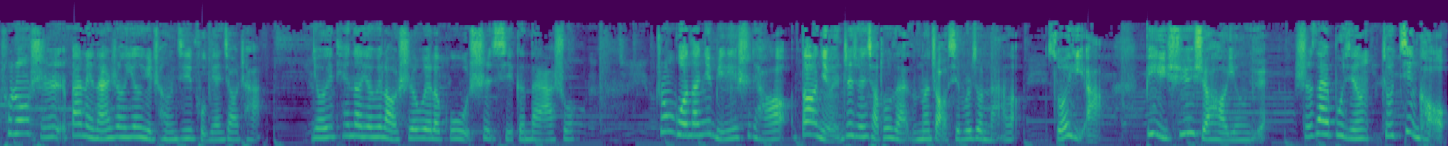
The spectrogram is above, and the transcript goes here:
初中时，班里男生英语成绩普遍较差。有一天呢，英语老师为了鼓舞士气，跟大家说：“中国男女比例失调，到你们这群小兔崽子呢找媳妇就难了，所以啊，必须学好英语，实在不行就进口，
